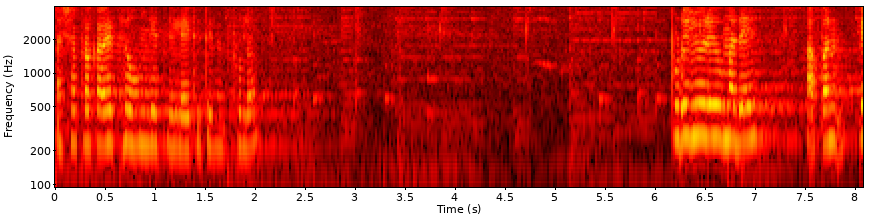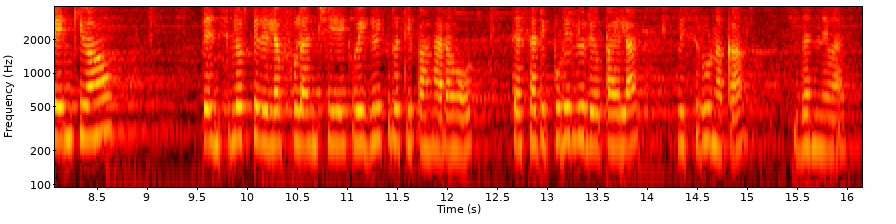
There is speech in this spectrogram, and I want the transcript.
अशा प्रकारे ठेवून घेतलेले आहे तिथे मी फुलं. पुढील व्हिडिओमध्ये आपण पेन किंवा पेन्सिलवर केलेल्या फुलांची एक वेगळी कृती पाहणार आहोत. त्यासाठी पुढील व्हिडिओ पाहायला विसरू नका. धन्यवाद.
